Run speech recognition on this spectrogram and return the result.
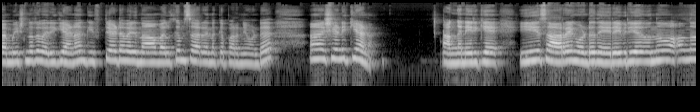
കമ്മീഷണർ വരികയാണ്. ഗിഫ്റ്റ് ആയിട്ട് വരുന്ന ആ വെൽക്കം സാർ എന്നൊക്കെ പറഞ്ഞുകൊണ്ട് ക്ഷണിക്കുകയാണ്. അങ്ങനെ ഇരിക്കെ ഈ സാറേയും കൊണ്ട് നേരെ ഇവർ ഒന്ന് ഒന്ന്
